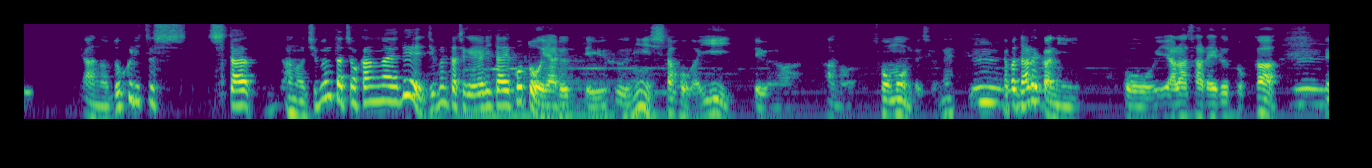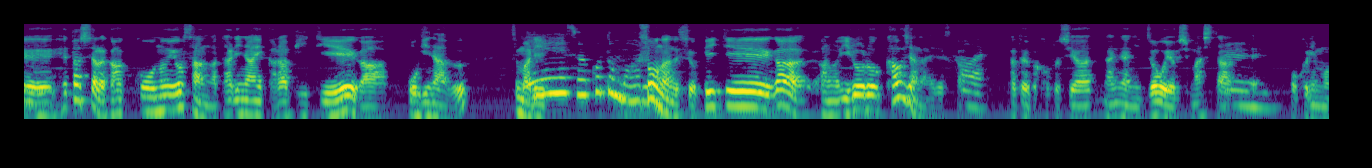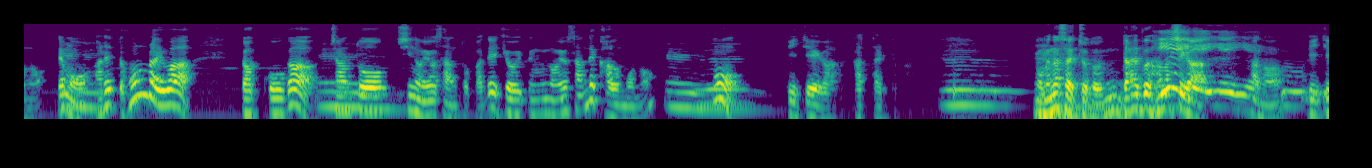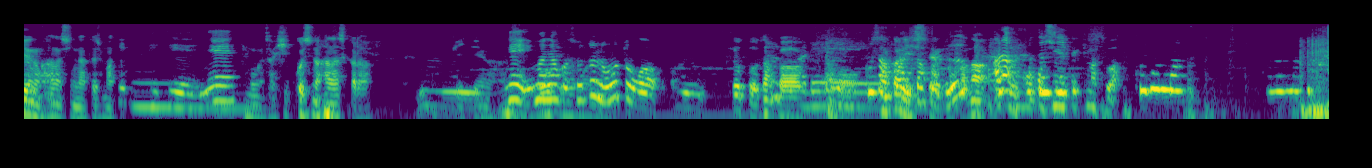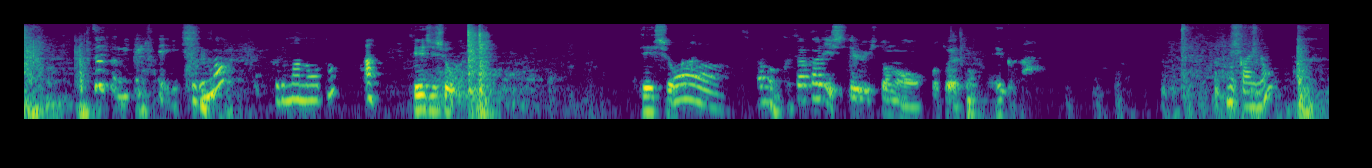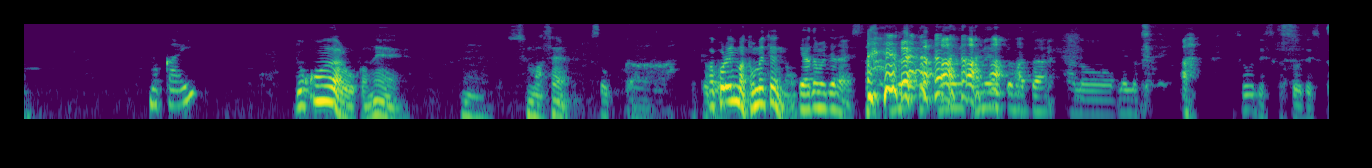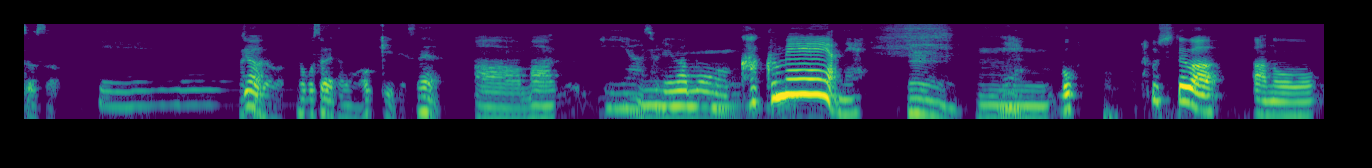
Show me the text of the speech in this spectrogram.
あの、独立しした、あの、自分たちの考えで自分たちがやりたいことをやるっていうふうにした方がいいっていうのは、あの、そう思うんですよね。うんやっぱ誰かにこうやらされるとか、うんえー下手したら学校の予算が足りないから PTA が補う。つまり、えー、そういうこともある。そうなんですよ。PTA が、あの、いろいろ買うじゃないですか。はい。例えば今年は何々贈与しましたって、うん贈り物。でも、うんあれって本来は学校がちゃんとうん市の予算とかで、教育の予算で買うもの、うん。もう PTA が買ったりとか。うん。ごめんなさい、ちょっとだいぶ話が、あの、うん。PTA の話になってしまった。PTA ね。ごめんなさい、引っ越しの話から。うん。PTA の話。ね、今なんか外の音が、ちょっとなんか、あの草刈りしてるのかな。あらここ閉めてきますわ。車、車。ちょっと見てきていい？車？車の音？停止しようかな。停止しようか？多分草刈りしてる人の音やと思う。ええかな。向かいの？向かい？どこやろうかね。うん、すいません。そっか。あ、これ今止めてんの？いや、止めてないです。止めるとまた、あの、めんどくさい。そうですか、そうですか。そうそう。へえ。じゃあ残されたものが大きいですね。ああ、まあ、いや、それはもう革命やね。うーんね僕としては、あの、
